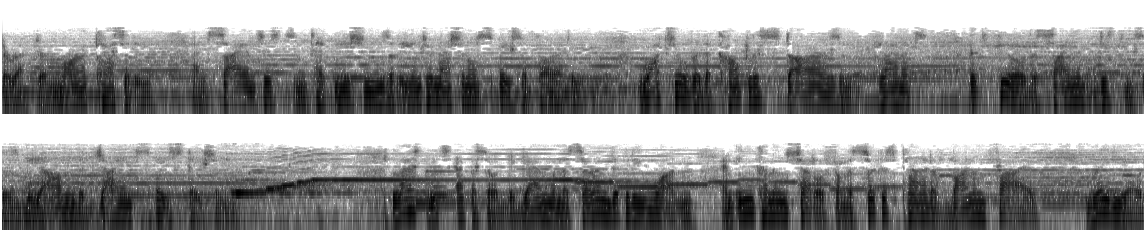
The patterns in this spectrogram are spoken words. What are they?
Director Maura Cassidy and scientists and technicians of the International Space Authority watch over the countless stars and planets that fill the silent distances beyond the giant space station. Last week's episode began when the Serendipity 1, an incoming shuttle from the circus planet of Barnum 5, radioed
